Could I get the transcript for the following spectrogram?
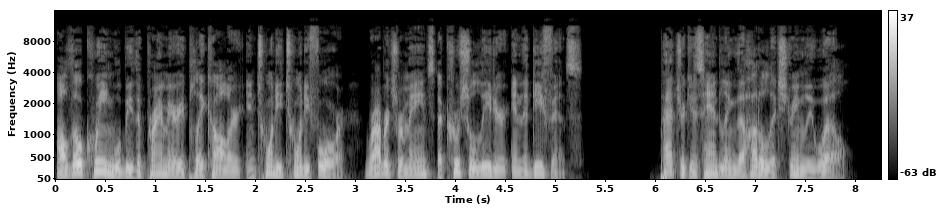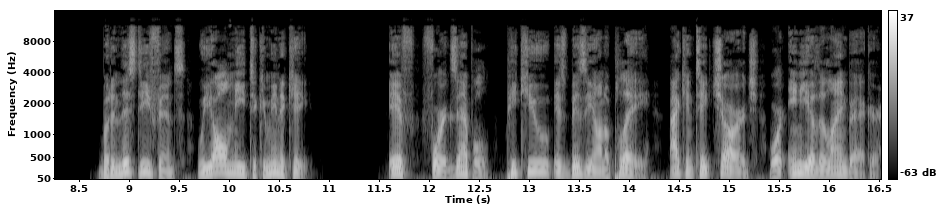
Although Queen will be the primary play caller in 2024, Roberts remains a crucial leader in the defense. Patrick is handling the huddle extremely well. But in this defense, we all need to communicate. If, for example, PQ is busy on a play, I can take charge, or any other linebacker.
